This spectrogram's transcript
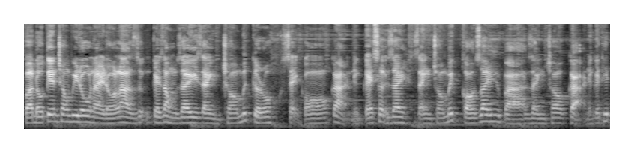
Và đầu tiên trong video này đó là những cái dòng dây dành cho micro sẽ có cả những cái sợi dây dành cho mic có dây và dành cho cả những cái thiết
